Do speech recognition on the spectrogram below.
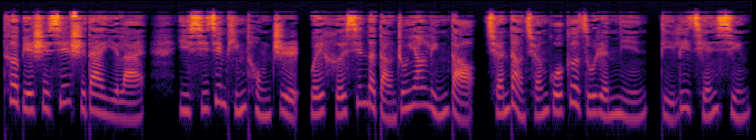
特别是新时代以来，以习近平同志为核心的党中央领导，全党全国各族人民砥砺前行，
